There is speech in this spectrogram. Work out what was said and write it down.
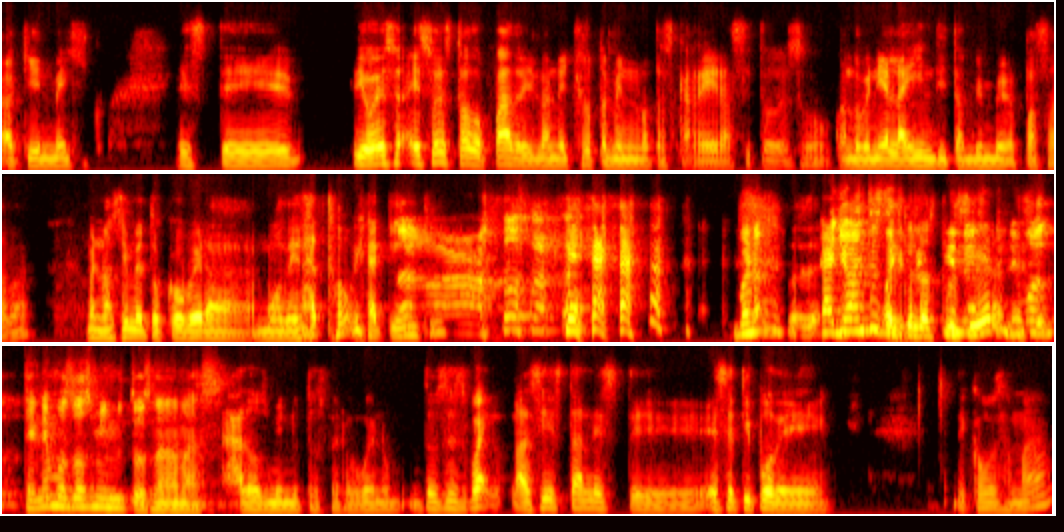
aquí en México. Este, digo, eso, eso ha estado padre y lo han hecho también en otras carreras y todo eso. Cuando venía la Indy también me pasaba. Bueno, así me tocó ver a Moderato y a Kinky. bueno, Cayo, antes de Porque que los pusieron, tenemos, tenemos dos minutos nada más. a dos minutos, pero bueno. Entonces, bueno, así están este, ese tipo de, de, ¿cómo se llama?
